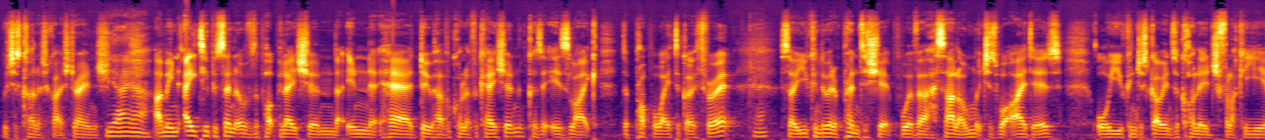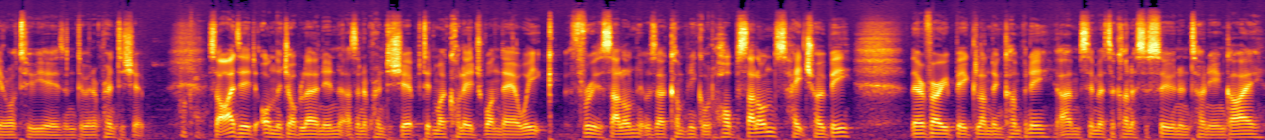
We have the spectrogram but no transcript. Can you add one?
which is kind of quite strange. Yeah, yeah. I mean, 80% of the population that in hair do have a qualification because it is like the proper way to go through it. Okay. So you can do an apprenticeship with a salon, which is what I did, or you can just go into college for like a year or two years and do an apprenticeship. Okay. So I did on the job learning as an apprenticeship, did my college one day a week through the salon. It was a company called Hob Salons, H O B. They're a very big London company, um, similar to kind of Sassoon and Toni and Guy,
